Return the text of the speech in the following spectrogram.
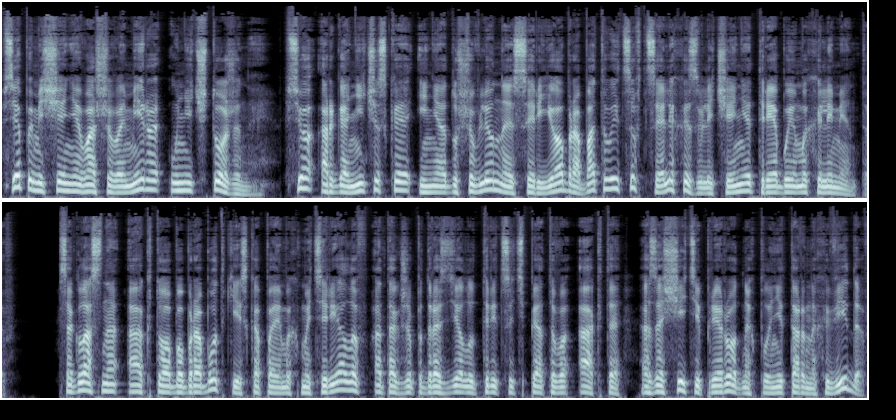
Все помещения вашего мира уничтожены. Все органическое и неодушевленное сырье обрабатывается в целях извлечения требуемых элементов. Согласно акту об обработке ископаемых материалов, а также подразделу 35-го акта о защите природных планетарных видов,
